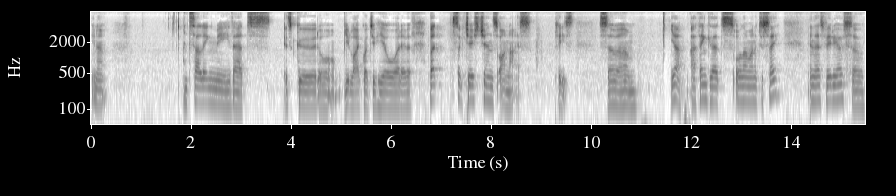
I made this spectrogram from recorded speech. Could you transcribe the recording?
you know, and telling me that it's good or you like what you hear or whatever. But suggestions are nice, please. So um, yeah, I think that's all I wanted to say in this video. So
